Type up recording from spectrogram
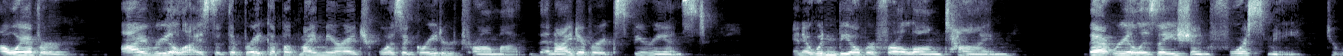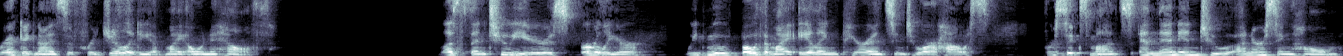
However, I realized that the breakup of my marriage was a greater trauma than I'd ever experienced, and it wouldn't be over for a long time. That realization forced me to recognize the fragility of my own health. Less than two years earlier, we'd moved both of my ailing parents into our house for six months and then into a nursing home.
